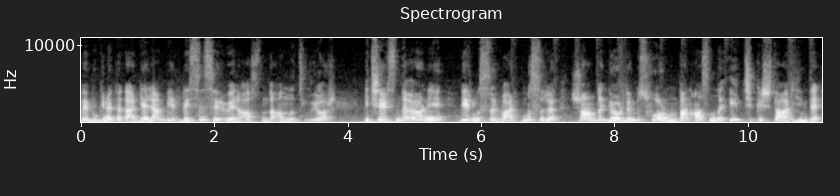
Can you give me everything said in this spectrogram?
ve bugüne kadar gelen bir besin serüveni aslında anlatılıyor. İçerisinde örneğin bir mısır var. Mısırı şu anda gördüğümüz formundan aslında ilk çıkış tarihinde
